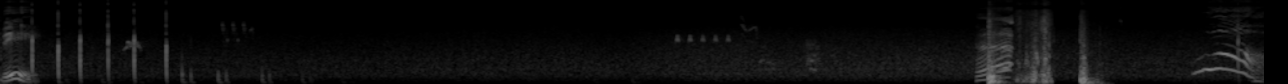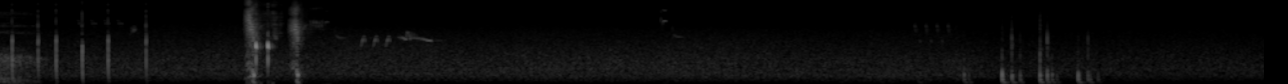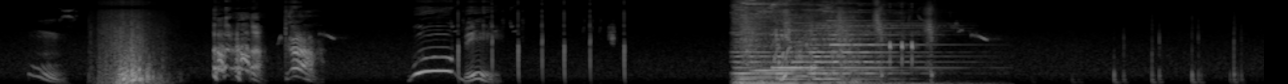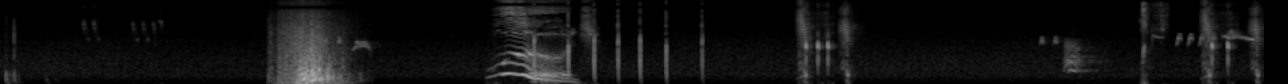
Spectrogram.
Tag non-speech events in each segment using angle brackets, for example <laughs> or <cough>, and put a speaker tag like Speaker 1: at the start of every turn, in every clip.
Speaker 1: be? Uh, whoa. Hmm. Gah. <coughs> Bee. Wooge.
